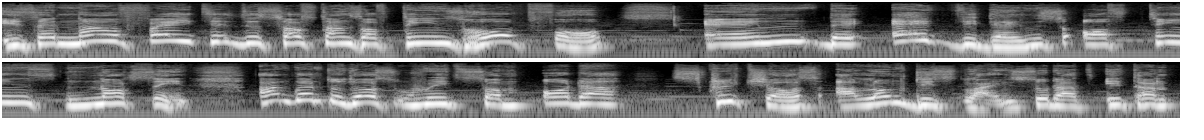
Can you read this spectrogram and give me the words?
He said, Now faith is the substance of things hoped for and the evidence of things not seen. I'm going to just read some other scriptures along this line so that it can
